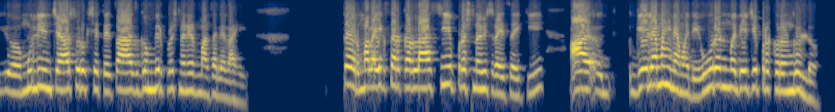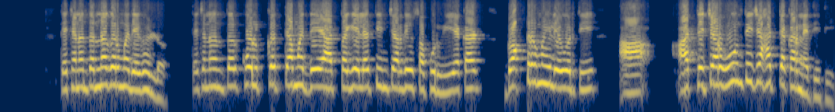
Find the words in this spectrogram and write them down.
मुलींच्या सुरक्षतेचा आज गंभीर प्रश्न निर्माण झालेला आहे. तर मला एक सरकारला असे प्रश्न विचारायचा आहे की गेल्या महिन्यामध्ये उरणमध्ये जे प्रकरण घडलं त्याच्यानंतर नगरमध्ये घडलं त्याच्यानंतर कोलकात्यामध्ये आता गेल्या तीन चार दिवसापूर्वी एका डॉक्टर महिलेवरती अत्याचार होऊन तिची हत्या करण्यात येते.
